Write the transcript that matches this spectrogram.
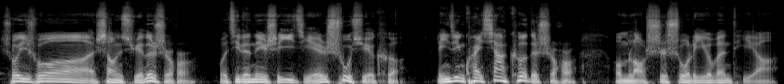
说一说上学的时候，我记得那是一节数学课，临近快下课的时候，我们老师说了一个问题啊，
